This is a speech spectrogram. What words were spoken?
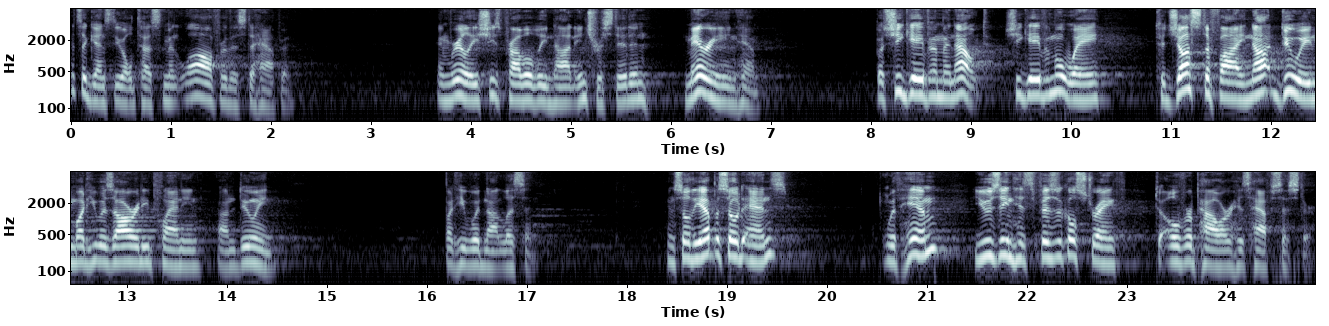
It's against the Old Testament law for this to happen. And really, she's probably not interested in marrying him. But she gave him an out. She gave him a way to justify not doing what he was already planning on doing. But he would not listen. And so the episode ends with him using his physical strength to overpower his half sister.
